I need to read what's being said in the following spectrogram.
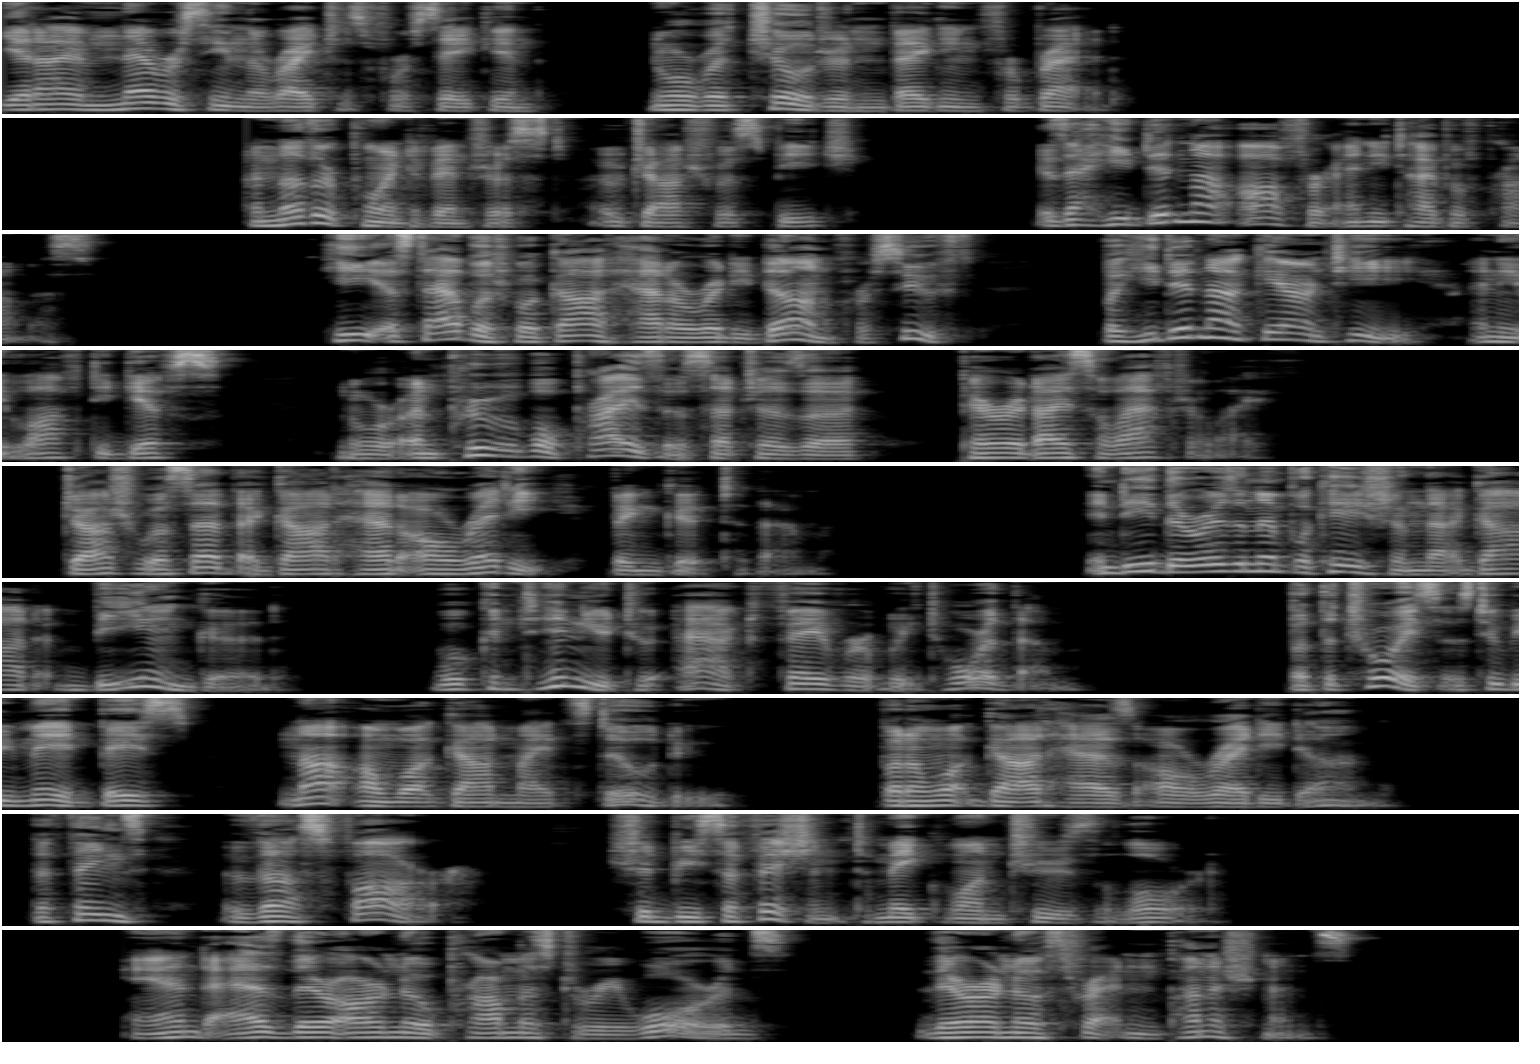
yet I have never seen the righteous forsaken, nor with children begging for bread. Another point of interest of Joshua's speech is that he did not offer any type of promise. He established what God had already done, forsooth, but he did not guarantee any lofty gifts nor unprovable prizes such as a paradisal afterlife. Joshua said that God had already been good to them. Indeed, there is an implication that God, being good, will continue to act favorably toward them. But the choice is to be made based not on what God might still do, but on what God has already done. The things thus far should be sufficient to make one choose the Lord. And as there are no promised rewards, there are no threatened punishments,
